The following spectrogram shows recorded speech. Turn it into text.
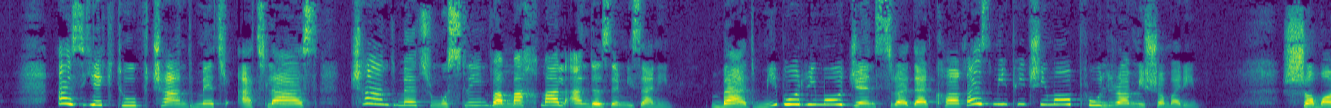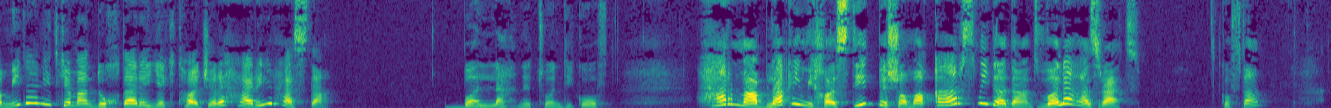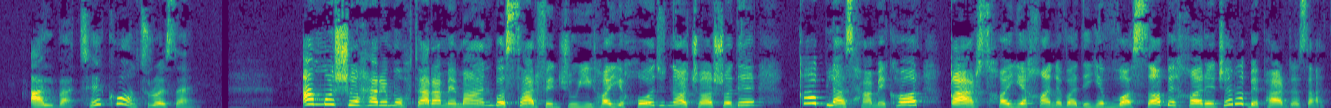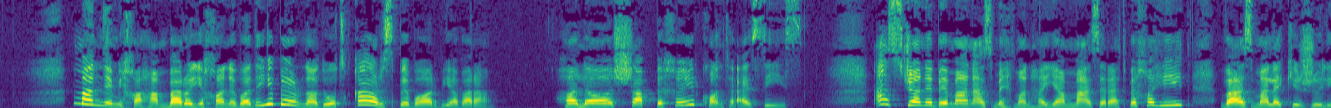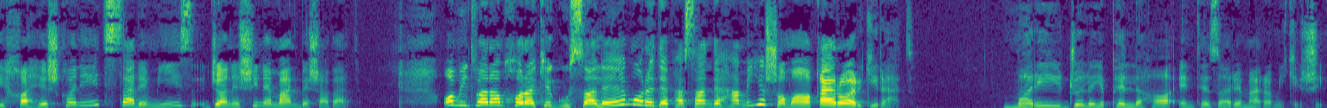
از یک توپ چند متر اطلس چند متر موسلین و مخمل اندازه می‌زنیم. بعد می‌بریم و جنس را در کاغذ میپیچیم و پول را میشماریم. شما می‌دانید که من دختر یک تاجر حریر هستم. با لحن تندی گفت هر مبلغی می‌خواستید به شما قرض می‌دادند والا حضرت. گفتم البته کنترزن اما شوهر محترم من با صرف جویی های خود ناچار شده قبل از همه کار قرض های خانواده واسا به خارجه را بپردازد. من نمی‌خواهم برای خانواده برنادوت قرض به بار بیاورم. حالا شب بخیر کنت عزیز. از جانب من از مهمانهایم معذرت بخواهید و از ملک جولی خواهش کنید سر میز جانشین من بشود. امیدوارم خوراک گوساله مورد پسند همه شما قرار گیرد ماری جلوی پله ها انتظار مرا می کشید.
